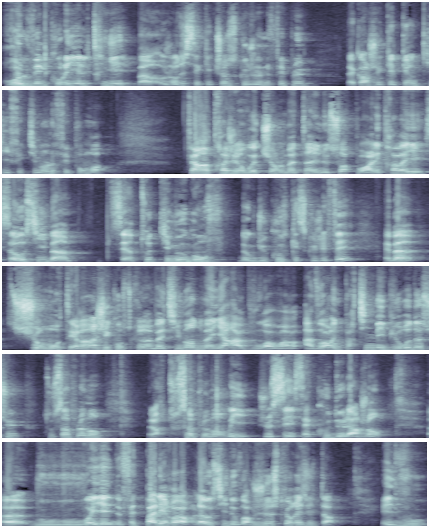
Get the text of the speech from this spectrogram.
Relever le courrier et le trier, ben aujourd'hui c'est quelque chose que je ne fais plus. D'accord? J'ai quelqu'un qui effectivement le fait pour moi. faire un trajet en voiture le matin et le soir pour aller travailler. Ça aussi, ben, c'est un truc qui me gonfle. Donc du coup, qu'est-ce que j'ai fait? Eh ben, sur mon terrain, j'ai construit un bâtiment de manière à pouvoir avoir une partie de mes bureaux dessus, tout simplement. Alors tout simplement, oui, je sais, ça coûte de l'argent. Euh, vous, voyez, ne faites pas l'erreur, là aussi, de voir juste le résultat. Et vous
